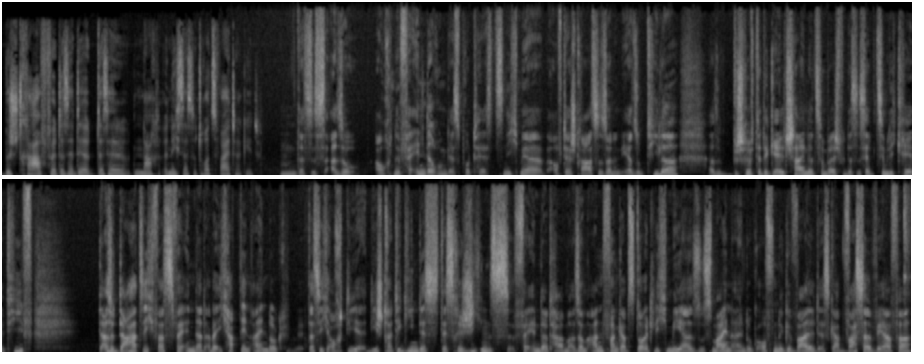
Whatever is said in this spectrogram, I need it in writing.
bestraft wird, dass er, dass er nach, nichtsdestotrotz weitergeht. Hm, das ist also auch eine Veränderung des Protests. Nicht mehr auf der Straße, sondern eher subtiler. Also beschriftete Geldscheine zum Beispiel, das ist ja ziemlich kreativ. Also da hat sich was verändert, aber ich habe den Eindruck, dass sich auch die, die Strategien des, des Regimes verändert haben. Also am Anfang gab es deutlich mehr, so ist mein Eindruck, offene Gewalt, es gab Wasserwerfer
